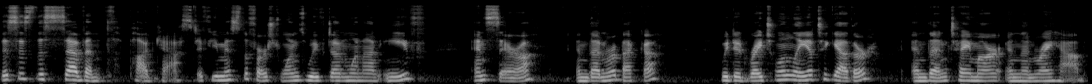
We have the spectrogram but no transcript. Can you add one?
This is the seventh podcast. If you missed the first ones, we've done one on Eve and Sarah, and then Rebecca. We did Rachel and Leah together, and then Tamar, and then Rahab.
